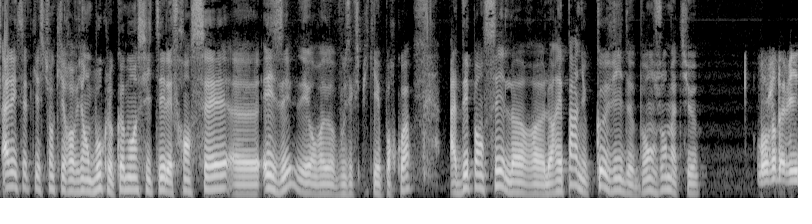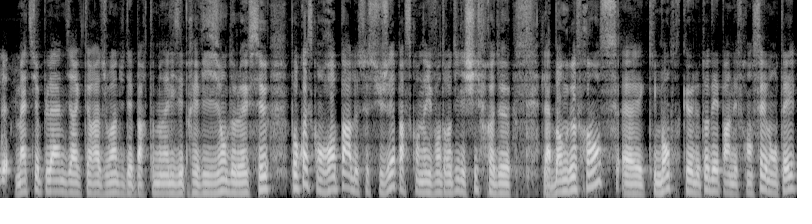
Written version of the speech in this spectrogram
Allez, cette question qui revient en boucle, comment inciter les Français euh, aisés, et on va vous expliquer pourquoi, à dépenser leur, leur épargne Covid? Bonjour Mathieu. Bonjour David. Mathieu Plane, directeur adjoint du département analyse et prévision de l'OFCE. Pourquoi est-ce qu'on reparle de ce sujet? Parce qu'on a eu vendredi les chiffres de la Banque de France euh, qui montrent que le taux d'épargne des Français est monté.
